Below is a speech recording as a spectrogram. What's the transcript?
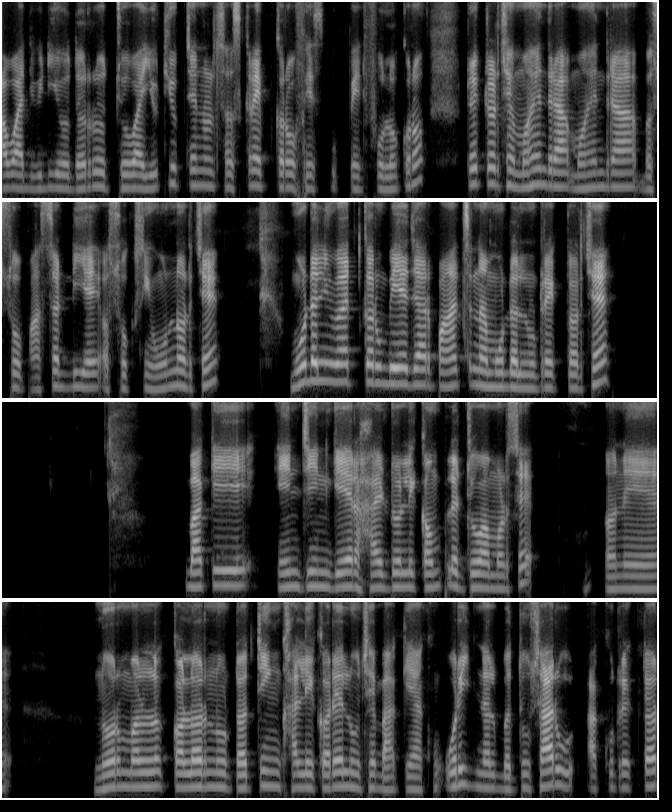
આવા જ વીડિયો દરરોજ જોવા. યુટ્યુબ ચેનલ સબસ્ક્રાઇબ કરો, ફેસબુક પેજ ફોલો કરો. ટ્રેક્ટર છે મહેન્દ્રા મહેન્દ્રા બસો પાસઠ ડીઆઈ અશોક સિંહ ઓનર છે. મોડલની વાત કરું, બે હજાર પાંચના મોડલનું ટ્રેક્ટર છે. બાકી એન્જિન ગેર હાઇડ્રોલિક કમ્પ્લેટ જોવા મળશે અને નોર્મલ કલરનું ટચિંગ ખાલી કરેલું છે બાકી આખું ઓરિજિનલ બધું સારું. આખું ટ્રેક્ટર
